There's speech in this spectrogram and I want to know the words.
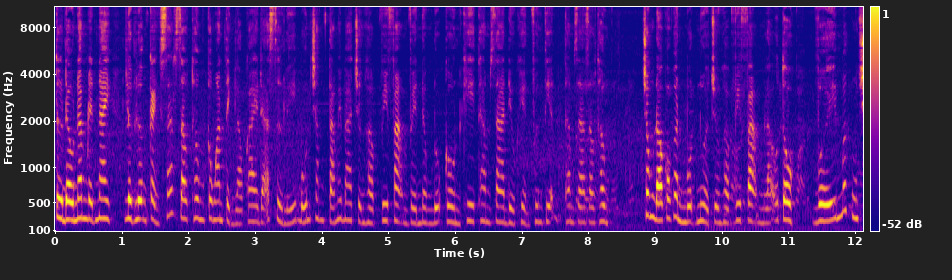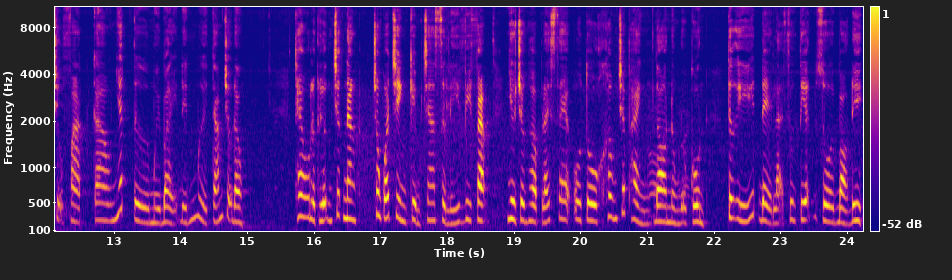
Từ đầu năm đến nay, lực lượng cảnh sát giao thông công an tỉnh Lào Cai đã xử lý 483 trường hợp vi phạm về nồng độ cồn khi tham gia điều khiển phương tiện tham gia giao thông. Trong đó có gần một nửa trường hợp vi phạm là ô tô với mức chịu phạt cao nhất từ 17 đến 18 triệu đồng. Theo lực lượng chức năng, trong quá trình kiểm tra xử lý vi phạm, nhiều trường hợp lái xe ô tô không chấp hành đo nồng độ cồn, tự ý để lại phương tiện rồi bỏ đi,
